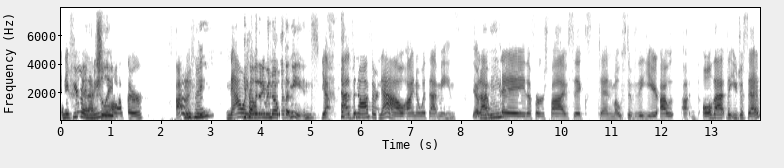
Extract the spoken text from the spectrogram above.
And if you're a new author, I don't mm-hmm. know. Now you I probably know, don't even know what that means. Yeah, as an author now, I know what that means. But I would mm-hmm. say the first five, six, ten, most of the year, I, I all that that you just said,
